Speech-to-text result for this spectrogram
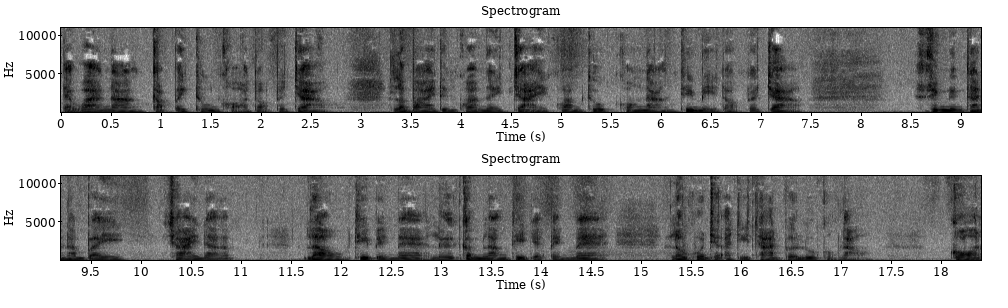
แต่ว่านางกลับไปทูลขอต่อพระเจ้า ระบายถึงความในใจความทุกข์ของนางที่มีต่อพระเจ้า สิ่งหนึ่งถ้านำไปใช้นะครับ เราที่เป็นแม่หรือกำลังที่จะเป็นแม่ เราควรจะอธิษฐานเพื่อลูกของเรา ก่อน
